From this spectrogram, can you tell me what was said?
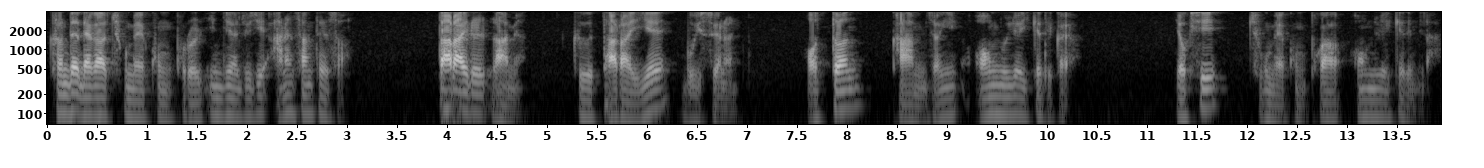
그런데 내가 죽음의 공포를 인정해 주지 않은 상태에서 딸아이를 낳으면 그 딸아이의 무의식에는 어떤 감정이 억눌려 있게 될까요? 역시 죽음의 공포가 억눌려 있게 됩니다.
